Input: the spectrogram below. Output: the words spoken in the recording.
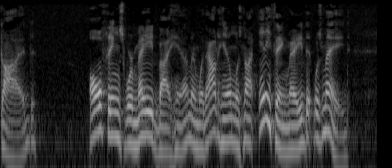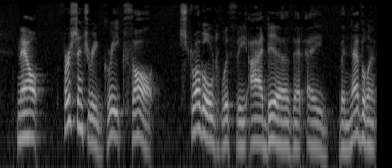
God. All things were made by Him, and without Him was not anything made that was made. Now, first century Greek thought struggled with the idea that a benevolent,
